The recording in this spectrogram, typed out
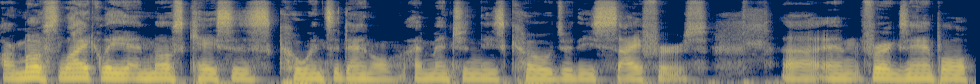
are most likely, in most cases, coincidental. I mentioned these codes or these ciphers. Uh, and for example,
